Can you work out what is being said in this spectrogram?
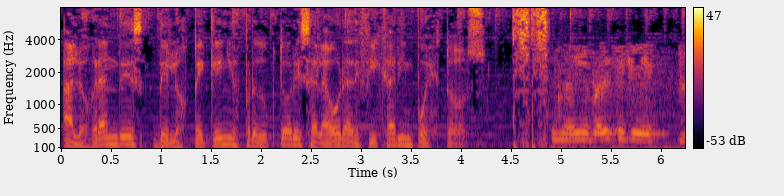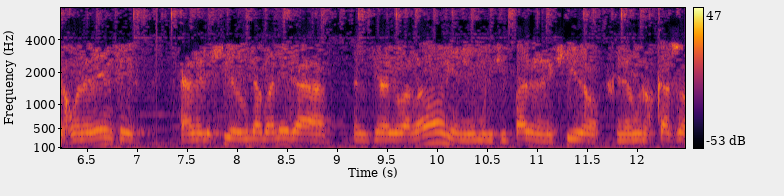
a los grandes de los pequeños productores a la hora de fijar impuestos. A mí me parece que los han elegido de una manera el gobernador y a nivel municipal han elegido en algunos casos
